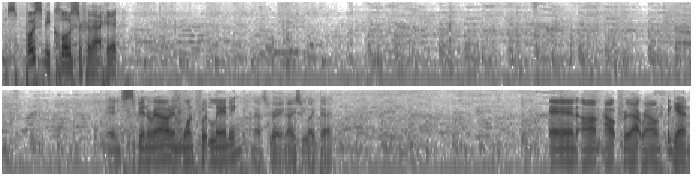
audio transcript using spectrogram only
I'm supposed to be closer for that hit. And spin around and one foot landing. That's very nice. We like that. And I'm out for that round again.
